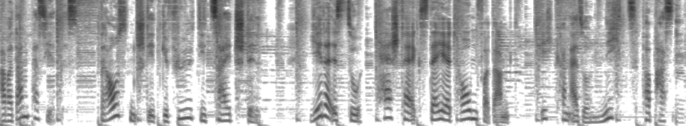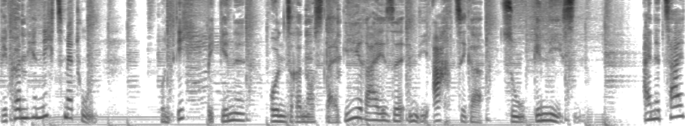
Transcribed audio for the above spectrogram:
Aber dann passiert es. Draußen steht gefühlt die Zeit still. Jeder ist zu Hashtag Stay at Home verdammt. Ich kann also nichts verpassen. Wir können hier nichts mehr tun. Und ich beginne unsere Nostalgiereise in die 80er zu genießen. Eine Zeit,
